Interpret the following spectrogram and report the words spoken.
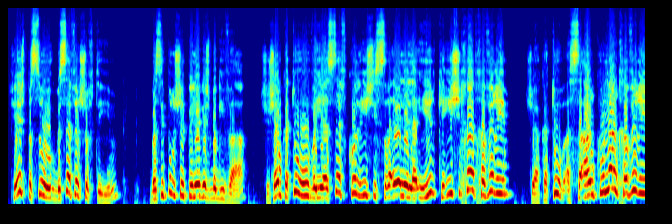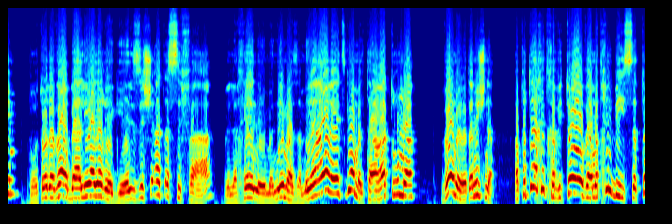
שיש פסוק בספר שופטים, בסיפור של פילגש בגבעה, ששם כתוב ויאסף כל איש ישראל אל העיר כאיש אחד חברים שהכתוב עשאן כולן חברים. ואותו דבר בעלייה לרגל זה שעת אספה, ולכן נאמנים אז עמי הארץ גם על טהרת תרומה. ואומרת המשנה, הפותח את חביתו והמתחיל בעיסתו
